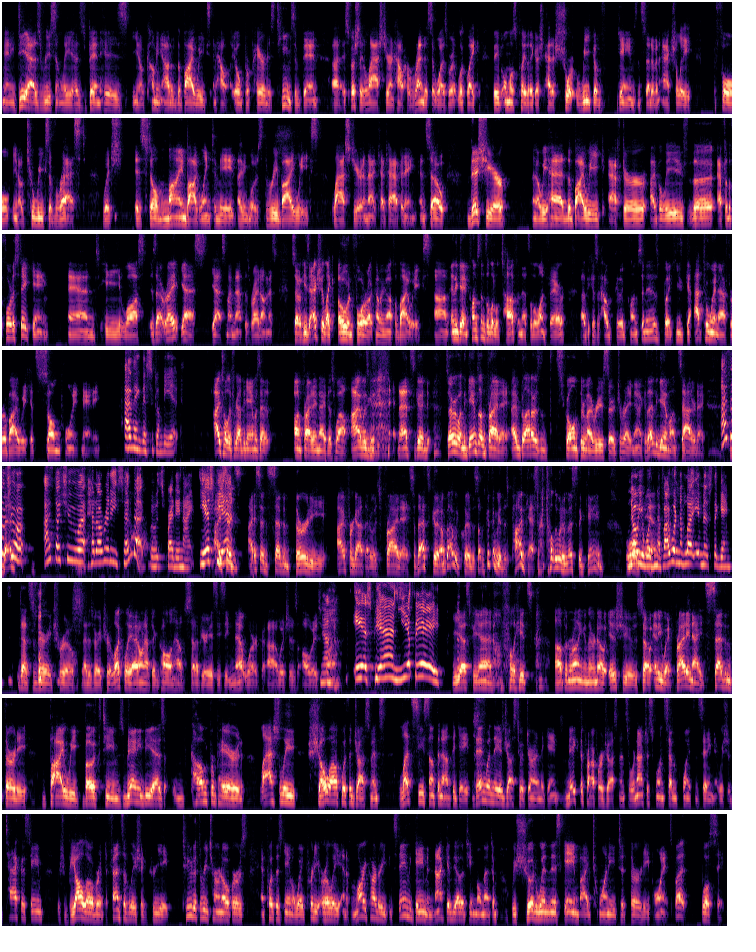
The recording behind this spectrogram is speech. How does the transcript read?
Manny Diaz recently has been his, you know, coming out of the bye weeks and how ill prepared his teams have been, uh, especially last year and how horrendous it was, where it looked like they've almost played like a had a short week of games instead of an actually full, you know, two weeks of rest, which is still mind boggling to me. I think what was three bye weeks last year, and that kept happening. And so this year, you know, we had the bye week after, I believe, the after the Florida State game, and he lost. Is that right? Yes, yes, my math is right on this. So he's actually like 0 and 4 coming off of bye weeks. Um, and again, Clemson's a little tough, and that's a little unfair uh, because of how good Clemson is. But he's got to win after a bye week at some point, Manny. I think this is going to be it. I totally forgot the game was at on Friday night as well. I was good. That's good. So everyone, the game's on Friday. I'm glad I was scrolling through my research right now because I had the game on Saturday. I thought That- you. I thought you uh, had already said that it was Friday night. I ESPN. said I said 7:30. I forgot that it was Friday. So that's good. I'm glad we cleared this up. It's a good thing we had this podcast or I totally would have missed the game. No, you man. wouldn't have. I wouldn't have let you miss the game. That's very true. That is very true. Luckily, I don't have to call and help set up your ACC network, uh, which is always No. fun. ESPN, yippee! ESPN. Hopefully it's up and running and there are no issues. So anyway, Friday night, 7:30, bye week, both teams. Manny Diaz come prepared. Lashlee show up with adjustments. Let's see something out the gate. Then when they adjust to it during the game, make the proper adjustments. So we're not just scoring seven points and sitting there. We should attack this team. We should be all over it defensively, should create two to three turnovers and put this game away pretty early. And if Amari Carter, you can stay in the game and not give the other team momentum, we should win this game by 20 to 30 points. But we'll see.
